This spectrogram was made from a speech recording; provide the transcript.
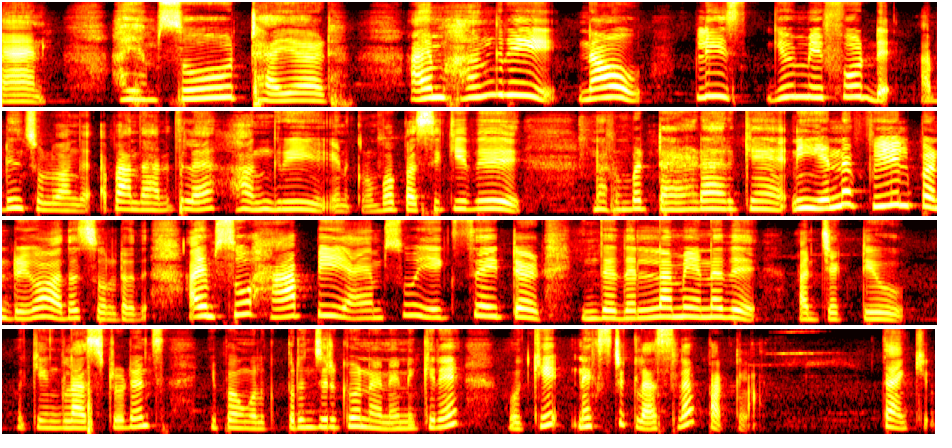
man I am so tired I am hungry now please give me food அப்படின்னு சொல்லுவாங்க. அப்போ அந்த இடத்துல ஹங்க்ரி எனக்கு ரொம்ப பசிக்குது. நான் ரொம்ப டயர்டாக இருக்கேன். நீ என்ன ஃபீல் பண்ணுறியோ அதை சொல்கிறது I am so happy I am so excited இந்த இதெல்லாமே என்னது? அப்ஜெக்டிவ் ஓகேங்களா ஸ்டூடெண்ட்ஸ் இப்போ உங்களுக்கு புரிஞ்சிருக்கும்னு நான் நினைக்கிறேன். ஓகே நெக்ஸ்ட் கிளாஸில் பார்க்கலாம். தேங்க்யூ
